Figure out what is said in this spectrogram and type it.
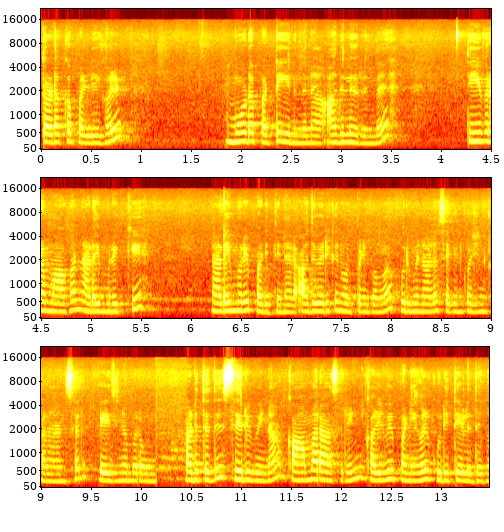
தொடக்கப் பள்ளிகள் மூடப்பட்டு இருந்தன. அதிலிருந்து தீவிரமாக நடைமுறைக்கு நடைமுறைப்படுத்தினர். அது வரைக்கும் நோட் பண்ணிக்கோங்க. குருவினால செகண்ட் கொஷினுக்கான ஆன்சர் பேஜ் நம்பர் ஒன்று அடுத்தது சிறுவினா காமராசரின் கல்வி பணிகள் குறித்து எழுதுக.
